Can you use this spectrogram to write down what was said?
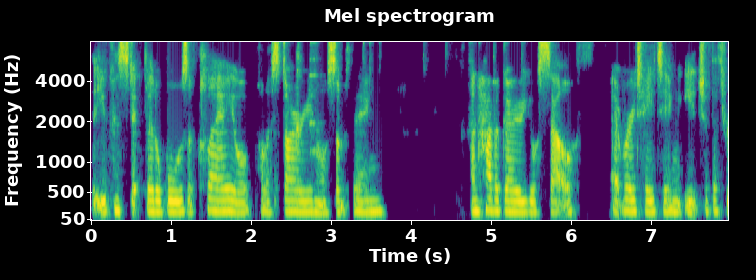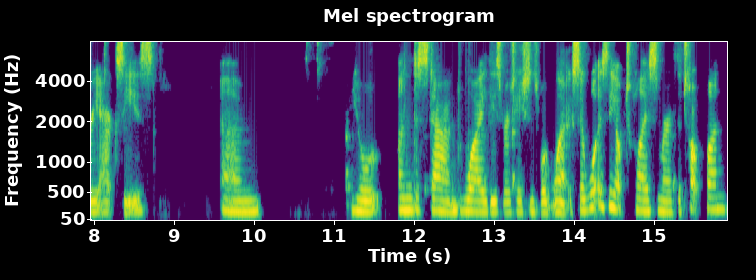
that you can stick little balls of clay or polystyrene or something and have a go yourself at rotating each of the three axes, um, you'll understand why these rotations won't work. So what is the optical isomer of the top one?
